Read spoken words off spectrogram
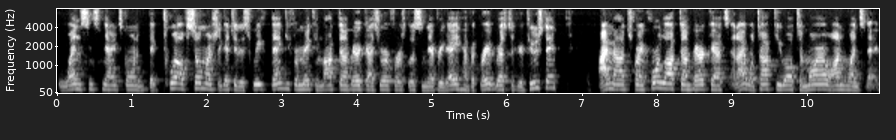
when Cincinnati's going to the Big 12. So much to get to this week. Thank you for making Locked On Bearcats your first listen every day. Have a great rest of your Tuesday. I'm Alex Frank for Locked On Bearcats, and I will talk to you all tomorrow on Wednesday.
